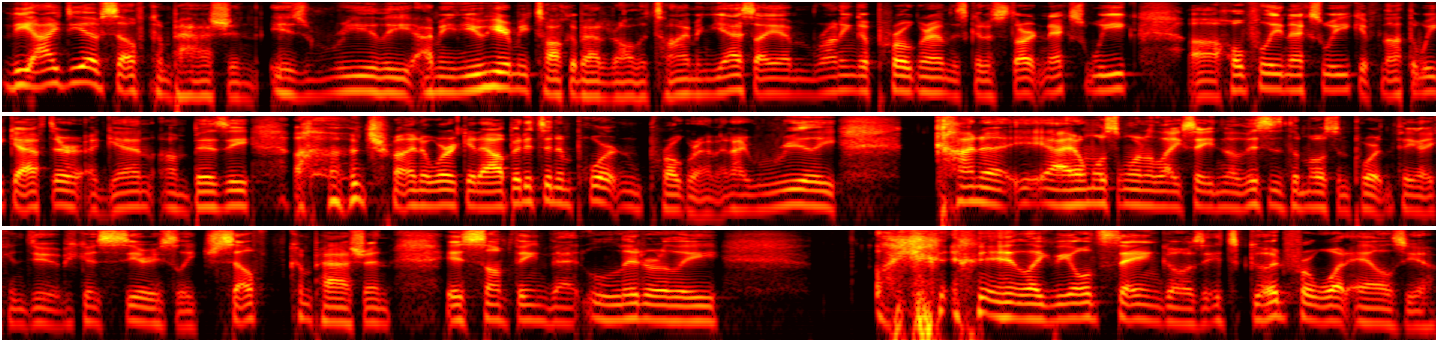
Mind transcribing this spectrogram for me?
the idea of self compassion is really, I mean, you hear me talk about it all the time. And yes, I am running a program that's going to start next week, uh, hopefully next week, if not the week after. Again, I'm busy trying to work it out, but it's an important program. And I really kind of i almost want to like say no this is the most important thing i can do because seriously self-compassion is something that literally like like the old saying goes it's good for what ails you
